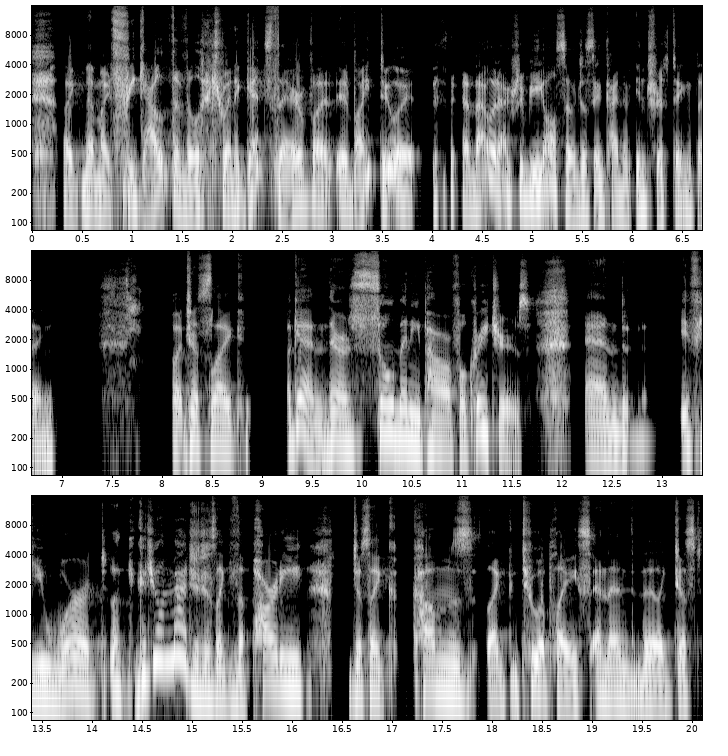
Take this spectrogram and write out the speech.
Like, that might freak out the village when it gets there, but it might do it. And that would actually be also just a kind of interesting thing. But just like, again, there are so many powerful creatures. And if you were like could you imagine just like the party just like comes like to a place and then they like just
